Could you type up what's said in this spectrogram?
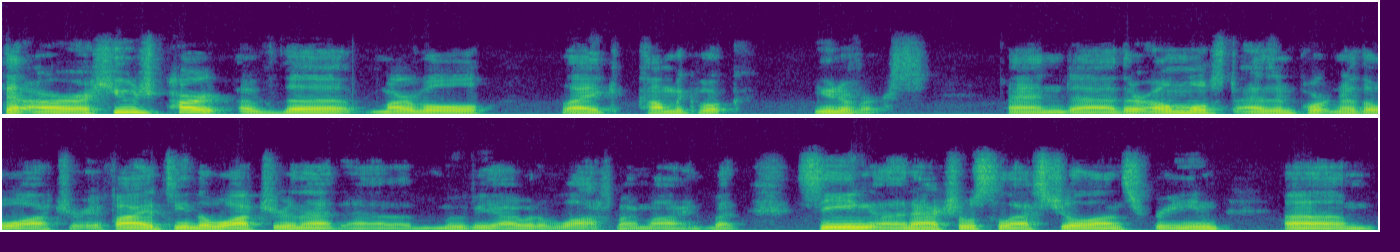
that are a huge part of the Marvel like comic book universe. And uh, they're almost as important as the Watcher. If I had seen the Watcher in that uh, movie, I would have lost my mind. But seeing an actual Celestial on screen, um,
